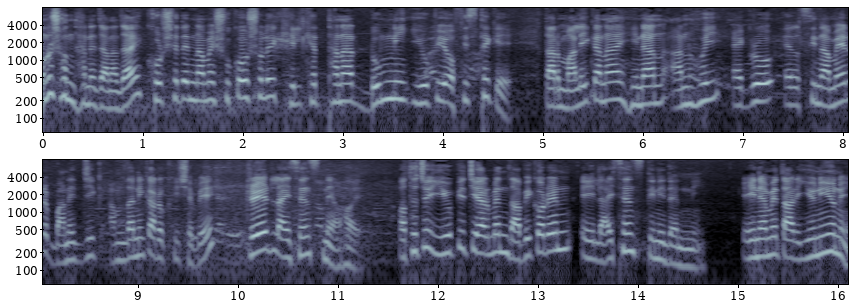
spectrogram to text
অনুসন্ধানে জানা যায় খুরশেদের নামে সুকৌশলে খিলক্ষেত থানার ডুমনি ইউপি অফিস থেকে তার মালিকানায় হিনান আনহুই অ্যাগ্রো এলসি নামের বাণিজ্যিক আমদানিকারক হিসেবে ট্রেড লাইসেন্স নেওয়া হয়। অথচ ইউপি চেয়ারম্যান দাবি করেন এই লাইসেন্স তিনি দেননি। এই নামে তার ইউনিয়নে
